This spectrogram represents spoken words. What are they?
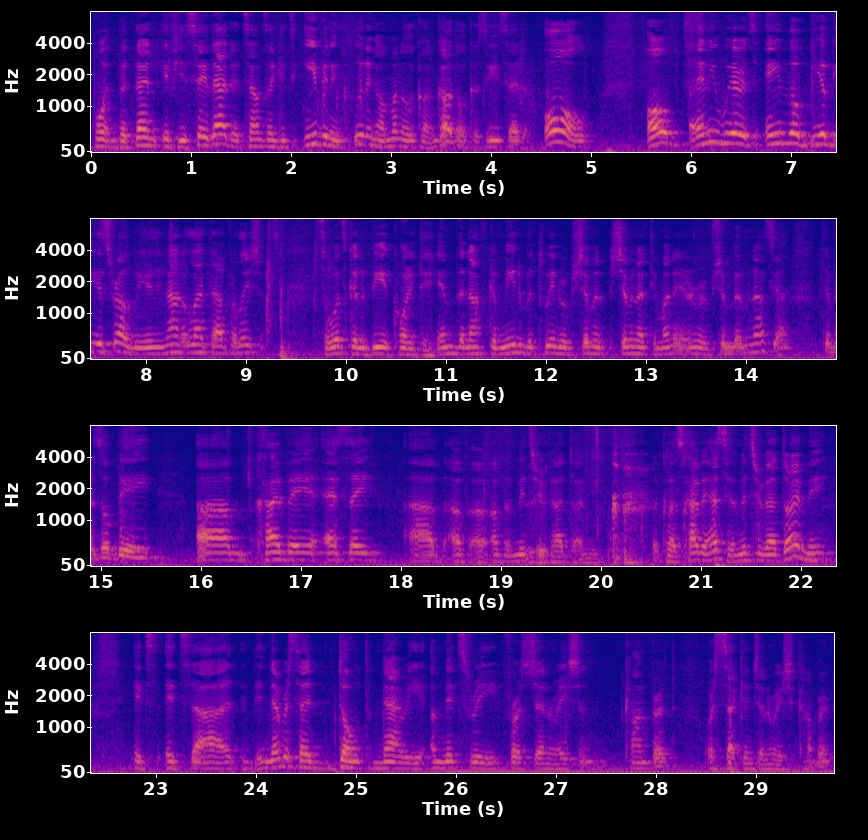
point. But then, if you say that, it sounds like it's even including Alman al Gadol, because he said all, all anywhere it's ain lo bia bi Israel, where you're not allowed to have relations. So what's going to be according to him the nafkamina between Reb Shimon, Shimon Atimani and Reb Shimon ben Menashe? Difference will be um, essay of, of, of a mitzvah v'adomi, because chayve essay of a mitzvah it's it's uh, it never said don't marry a mitzri first generation convert or second generation convert.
